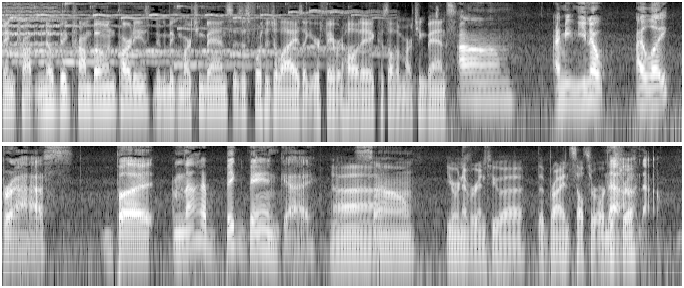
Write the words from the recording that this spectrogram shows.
big trom- no big trombone parties, big big marching bands. Is this Fourth of July is like your favorite holiday because all the marching bands? Um, I mean, you know, I like brass, but I'm not a big band guy. Ah, so you were never into uh, the Brian Setzer no, Orchestra. no.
